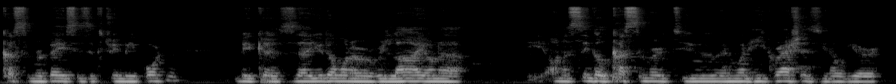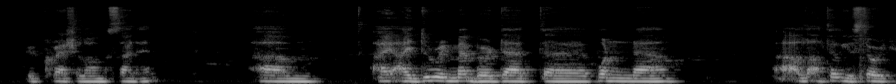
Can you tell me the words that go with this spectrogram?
customer base is extremely important because uh, you don't want to rely on a on a single customer to and when he crashes you know you're you crash alongside him. Um, I, I do remember that uh, one uh, I'll, I'll tell you a story.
